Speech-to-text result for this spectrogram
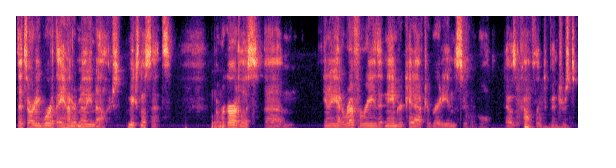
That's already worth eight hundred million dollars. Makes no sense. But regardless, um, you know, you had a referee that named her kid after Brady in the Super Bowl. That was a conflict of interest.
